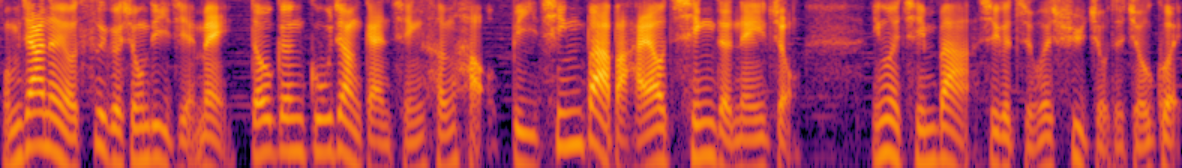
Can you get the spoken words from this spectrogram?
我们家呢有四个兄弟姐妹，都跟姑丈感情很好，比亲爸爸还要亲的那一种。因为亲爸是个只会酗酒的酒鬼。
